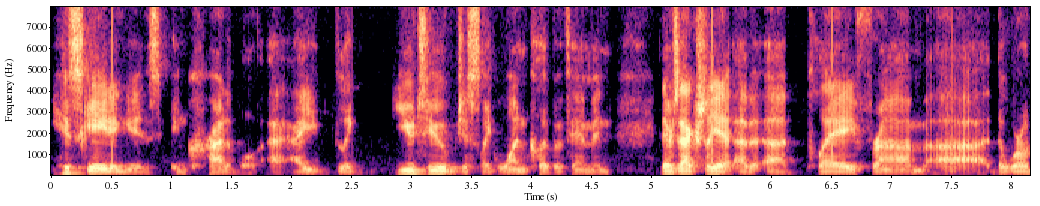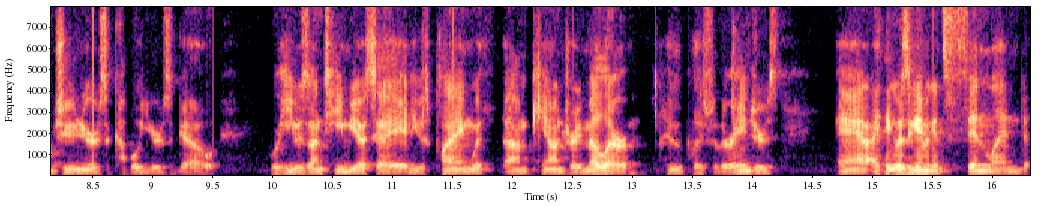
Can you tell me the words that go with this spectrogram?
his skating is incredible. I, I, like YouTube, just like one clip of him, and there's actually a, a, a play from uh, the World Juniors a couple years ago where he was on Team USA and he was playing with um, K'Andre Miller, who plays for the Rangers. And I think it was a game against Finland,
